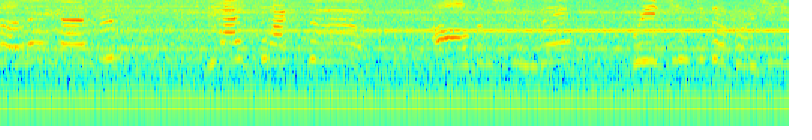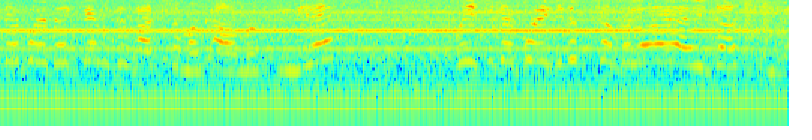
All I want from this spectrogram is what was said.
tarlaya geldim. Diğer traktörü aldım şimdi. Bu ikinci depo, üçüncü depoyu beklemeyeceğiz akşama kalmasın diye. Bu iki depoya gidip çadırlara yayacağız şimdi.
